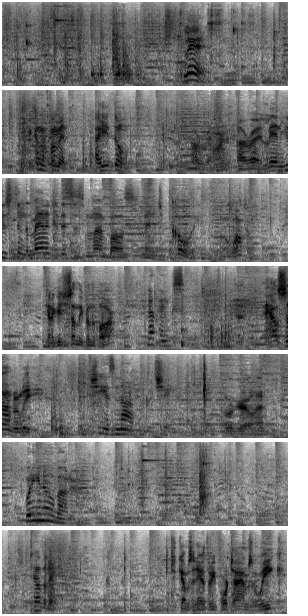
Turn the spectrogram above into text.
Lynn! Hey, come in for a minute. How you doing? All right. All right. Lynn Houston, the manager. This is my boss, Lynn Jacoby. Oh, welcome. Can I get you something from the bar? No, thanks. How's Sandra Lee? She is not in good shape. Poor girl, huh? What do you know about her? Tell the lady. Comes in here three, four times a week.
